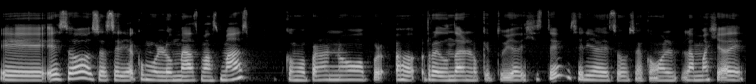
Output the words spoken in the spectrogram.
eh, eso, o sea, sería como lo más, más, más, como para no ah, redundar en lo que tú ya dijiste, sería eso, o sea, como el- la magia de,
